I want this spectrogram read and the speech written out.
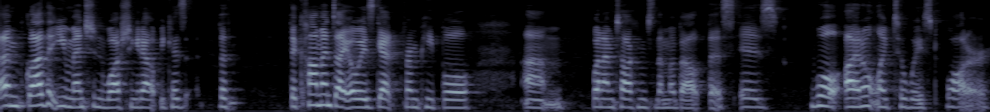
I'm glad that you mentioned washing it out because the the comment I always get from people um, when I'm talking to them about this is, "Well, I don't like to waste water."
